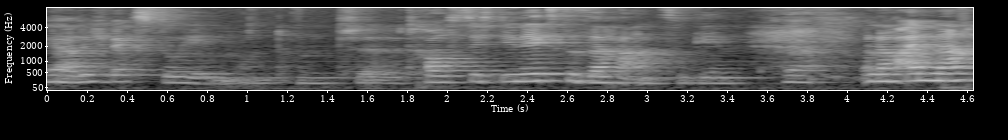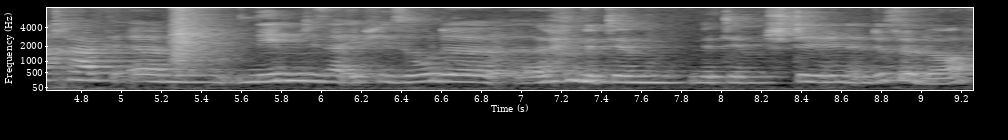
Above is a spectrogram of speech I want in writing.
Ja. Dadurch wächst du eben und, und äh, traust dich, die nächste Sache anzugehen. Ja. Und noch einen Nachtrag ähm, neben dieser Episode äh, mit, dem, mit dem Stillen in Düsseldorf.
